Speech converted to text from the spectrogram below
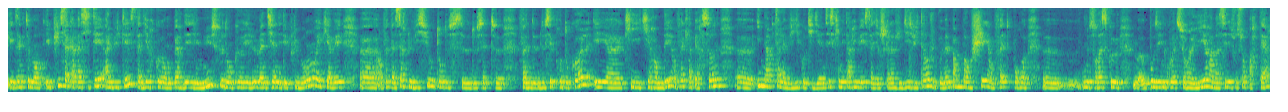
exactement. Et puis sa capacité à lutter, c'est-à-dire qu'on perdait les muscles, donc euh, le maintien n'était plus bon et qu'il y avait en fait un cercle vicieux autour de, ce, de cette, enfin de, ces protocoles et qui, qui, rendait en fait la personne inapte à la vie quotidienne. C'est ce qui m'est arrivé, c'est-à-dire jusqu'à l'âge de 18 ans, je ne pouvais même pas me pencher en fait pour ne serait-ce que poser une couette sur un lit, ramasser des chaussures par terre.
